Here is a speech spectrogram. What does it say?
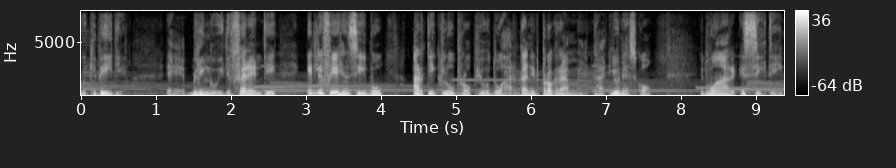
Wikipedia eh, b'lingwi differenti illi fih insibu artiklu propju dwar dan il-programm ta' UNESCO dwar is-siti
